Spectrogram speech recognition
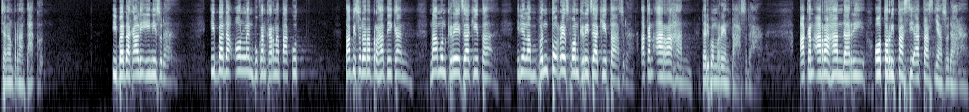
jangan pernah takut. Ibadah kali ini saudara, Ibadah online bukan karena takut. Tapi saudara perhatikan, namun gereja kita, ini adalah bentuk respon gereja kita, sudah akan arahan dari pemerintah, saudara. Akan arahan dari otoritas di atasnya, saudara.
